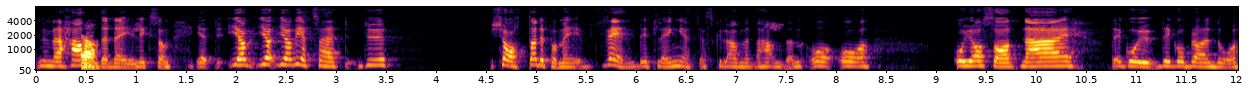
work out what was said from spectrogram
Den där handen ja. är ju liksom, jag, jag, jag vet så här att du tjatade på mig väldigt länge att jag skulle använda handen och, och, och jag sa att nej, det går, ju, det går bra ändå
